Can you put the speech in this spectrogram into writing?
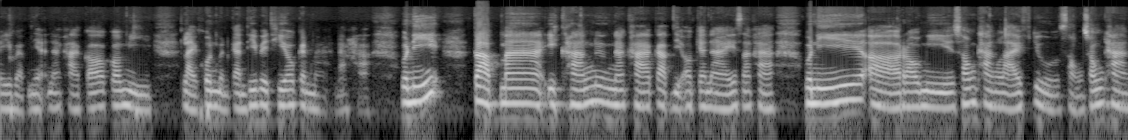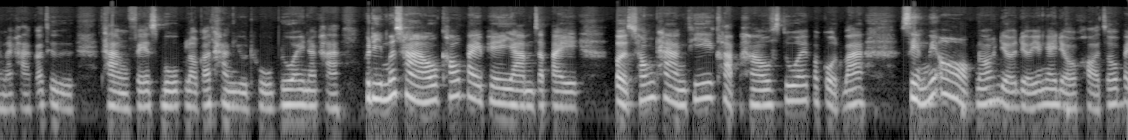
ๆแบบเนี้ยนะคะ ก็ก็มีหลายคนเหมือนกันที่ไปเที่ยวกันมานะคะ วันนี้กลับมาอีกครั้งหนึ่งนะคะกับ The Organize นะคะ วันนี้เรามีช่องทางไลฟ์อยู่ 2 ช่องทางนะคะ ก็คือทาง Facebook แล้วก็ทาง YouTube ด้วยนะคะพอดีเมื่อเช้าเข้าไปพยายามจะไปเปิดช่องทางที่ Clubhouse ด้วยปรากฏว่าเสียงไม่ออกเนาะเดี๋ยวเดี๋ยวยังไงเดี๋ยวขอโจ้ไป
